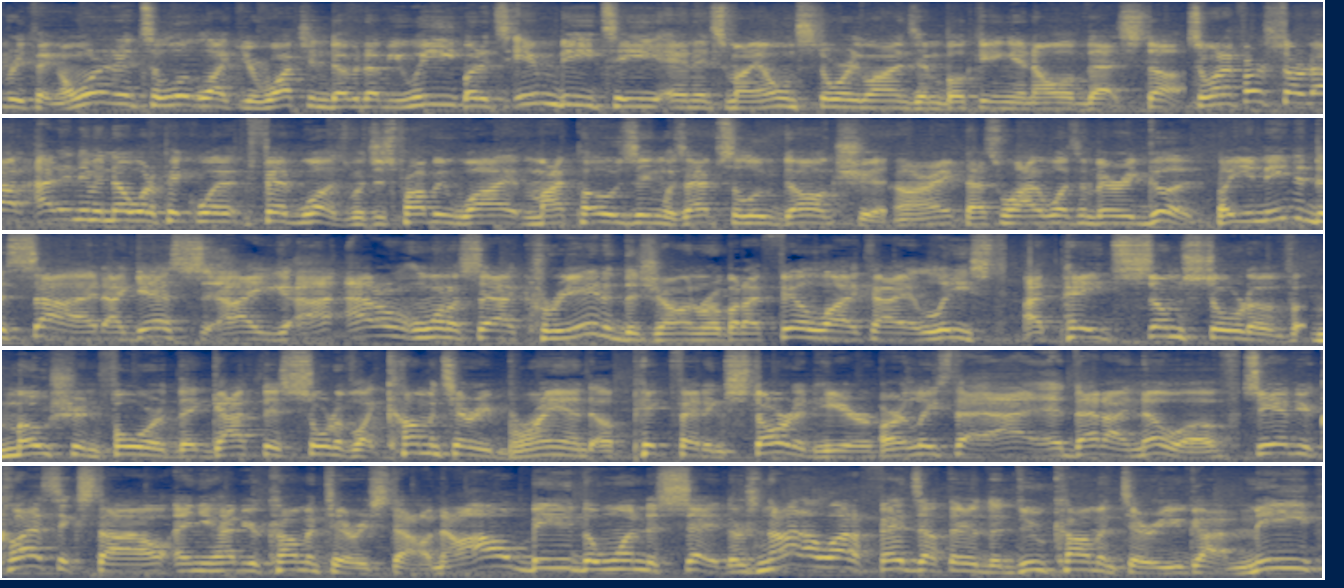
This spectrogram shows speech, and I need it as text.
everything. I wanted it to look like you're watching WWE, but it's MDT and it's my own storylines and booking and all of that stuff. So when I first started out, I didn't even know what a pic fed was, which is probably why my posing was absolute dog shit, alright? That's why I wasn't very good. But you need to decide, I guess, I, I, I don't want to say I created the genre, but I feel like I at least, I paid some sort of motion forward that got this sort of like commentary brand of pic fedding started here, or at least that I, that I know of. So you have your classic style and you have your commentary style. Now, I'll be the one to say, there's not a lot of feds out there that do commentary. You got me,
